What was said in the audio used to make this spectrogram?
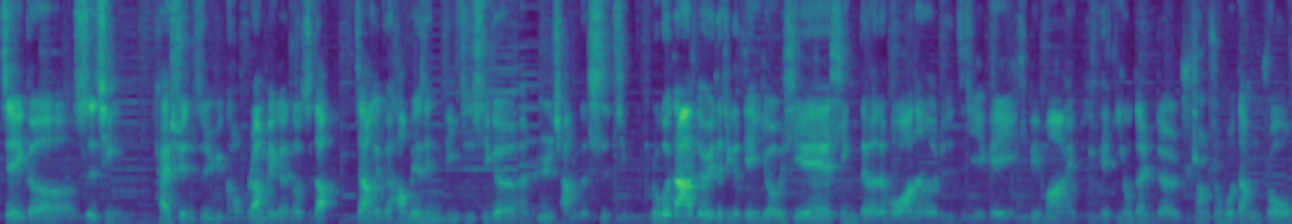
这个事情太宣之于口，让每个人都知道这样一个好像是你离职是一个很日常的事情。如果大家对于这几个点有一些心得的话呢，就是自己也可以 keep in mind，就是可以应用在你的职场生活当中。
